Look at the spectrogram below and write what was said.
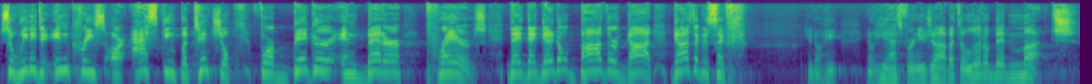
So we need to increase our asking potential for bigger and better prayers. They, they, they don't bother God. God's not going to say, you know, he, you know, he asked for a new job. That's a little bit much.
